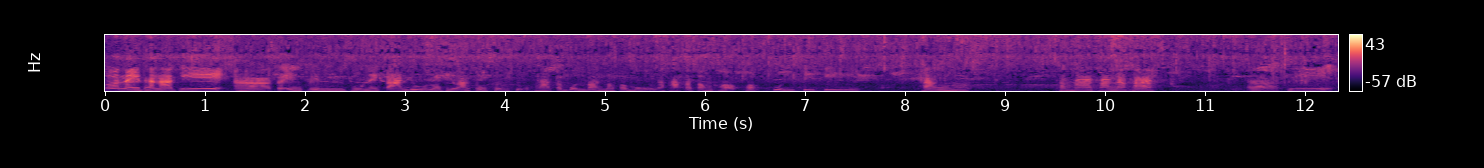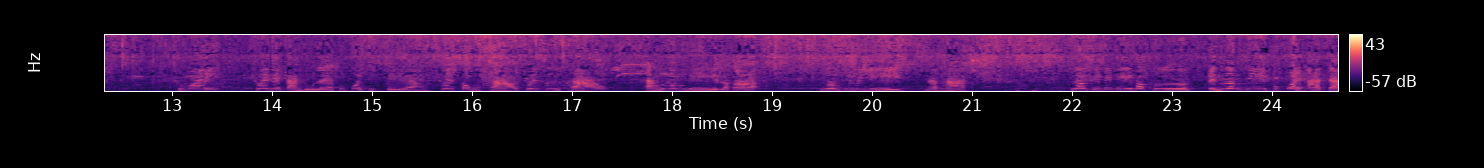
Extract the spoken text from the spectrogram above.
ก็ในฐานะที่อ่าตัวเองเป็นผู้ในการอยู่โรงพยาบาลส่งเสริมสุขภาพตำบลบ้านบางกระหมูนะคะ ก็ต้องขอขอบคุณซีพีทั้งทั้งห้าท่านนะคะอ่าที่ช่วยช่วยในการดูแลผู้ป่วยติดเตียง ช่วยส่งข่าว ช่วยสื่อข่าวทั้งเรื่องดีแล้วก็เรื่องที่ไม่ดีนะคะ เรื่องที่ไม่ดีก็คือเป็นเรื่องที่ผู้ป่วยอาจจะ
